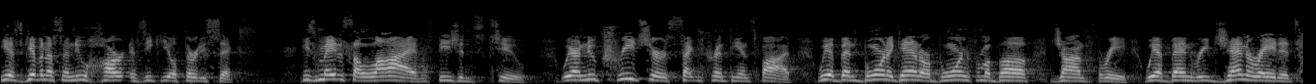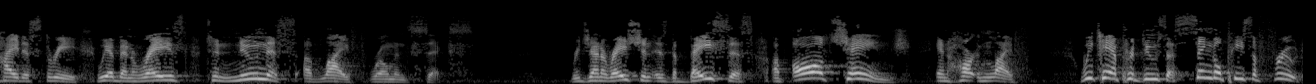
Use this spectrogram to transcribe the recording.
He has given us a new heart, Ezekiel 36. He's made us alive, Ephesians 2. We are new creatures, 2 Corinthians 5. We have been born again or born from above, John 3. We have been regenerated, Titus 3. We have been raised to newness of life, Romans 6. Regeneration is the basis of all change in heart and life. We can't produce a single piece of fruit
